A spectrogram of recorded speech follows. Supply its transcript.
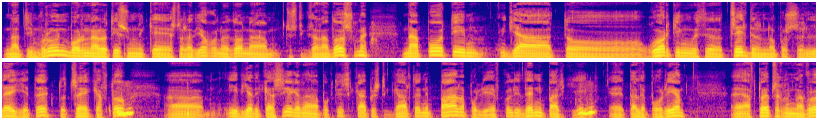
να την βρουν. Μπορούν να ρωτήσουν και στο ραδιόφωνο εδώ να τους την ξαναδώσουμε. Να πω ότι για το working with the children όπως λέγεται το check αυτο η διαδικασία για να αποκτήσει κάποιος την κάρτα είναι πάρα πολύ εύκολη. Δεν υπαρχει ε, ταλαιπωρία. Ε, αυτό έψαχνα να βρω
